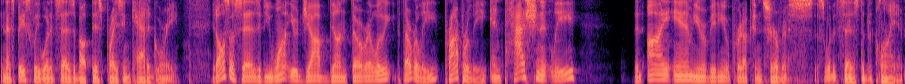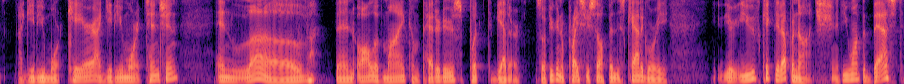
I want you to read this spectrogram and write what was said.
And that's basically what it says about this pricing category. It also says if you want your job done thoroughly, thoroughly, properly, and passionately, then I am your video production service. That's what it says to the client. I give you more care, I give you more attention and love than all of my competitors put together. So if you're going to price yourself in this category, you have kicked it up a notch. And if you want the best,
